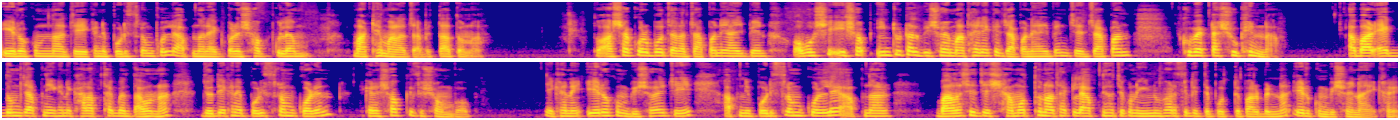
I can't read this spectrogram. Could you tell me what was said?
এরকম না যে এখানে পরিশ্রম করলে আপনার একবারে সবগুলা মাঠে মারা যাবে, তা তো না। তো আশা করব যারা জাপানে আসবেন, অবশ্যই এইসব ইনটোটাল বিষয় মাথায় রেখে জাপানে আসবেন যে জাপান খুব একটা সুখের না। আবার একদম যে আপনি এখানে খারাপ থাকবেন তাও না, যদি এখানে পরিশ্রম করেন, এখানে সব কিছু সম্ভব। এখানে এরকম বিষয় যে আপনি পরিশ্রম করলে আপনার বাংলাদেশের যে সামর্থ্য না থাকলে আপনি হচ্ছে কোনো ইউনিভার্সিটিতে পড়তে পারবেন না, এরকম বিষয় না এখানে।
